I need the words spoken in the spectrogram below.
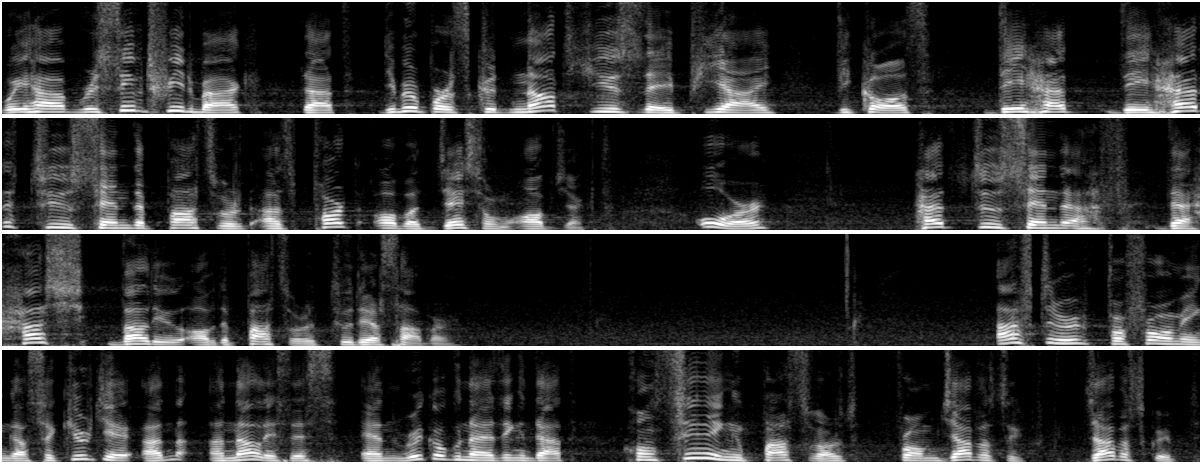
we have received feedback that developers could not use the API because they had, they had to send the password as part of a JSON object, or had to send the hash value of the password to their server. After performing a security an analysis and recognizing that concealing passwords from JavaScript, JavaScript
